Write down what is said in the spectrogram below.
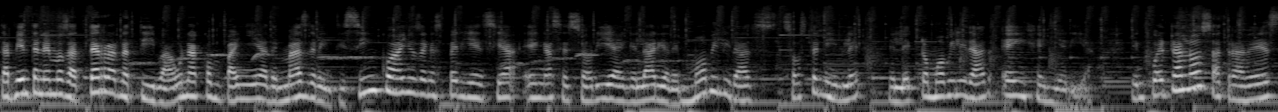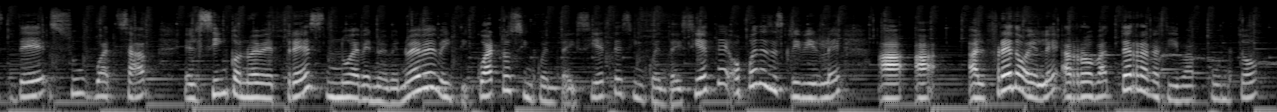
También tenemos a Terra Nativa, una compañía de más de 25 años de experiencia en asesoría en el área de movilidad sostenible, electromovilidad e ingeniería. Encuéntralos a través de su WhatsApp, el 593-999-245757 o puedes escribirle a, a alfredol.terranativa.com.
